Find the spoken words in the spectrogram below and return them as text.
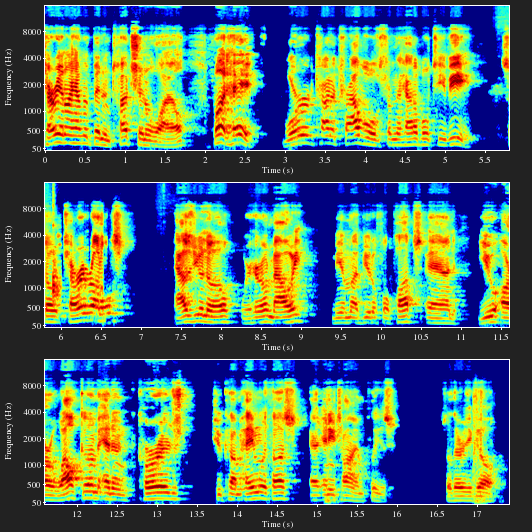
Terry and I haven't been in touch in a while, but hey, word kind of travels from the Hannibal TV. So Terri Runnels, as you know, we're here on Maui, me and my beautiful pups, and you are welcome and encouraged to come hang with us at any time, please. So there you go.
